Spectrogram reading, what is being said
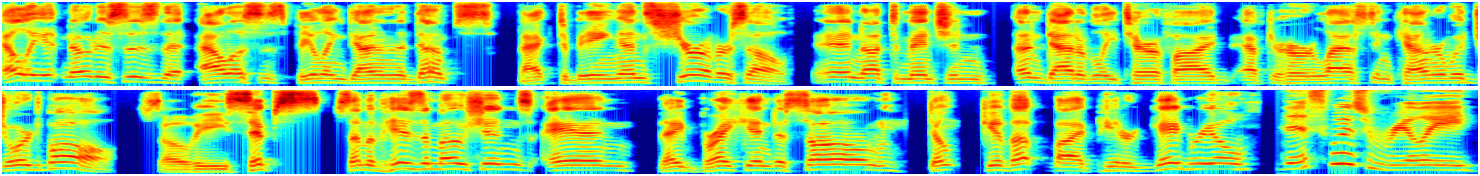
Eliot notices that Alice is feeling down in the dumps, back to being unsure of herself, and not to mention undoubtedly terrified after her last encounter with George Ball. So he sips some of his emotions, and they break into song Don't Give Up by Peter Gabriel. This was really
